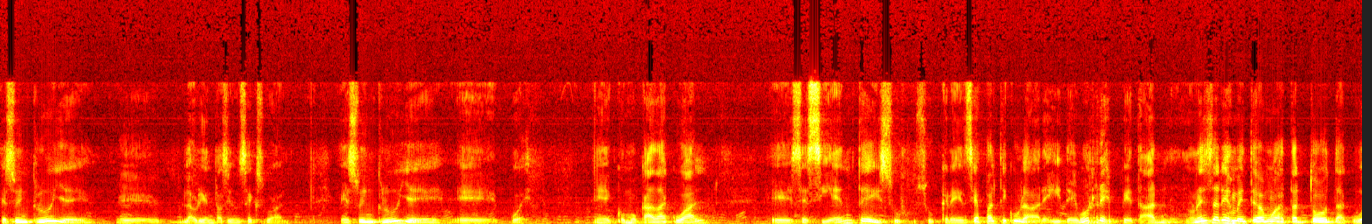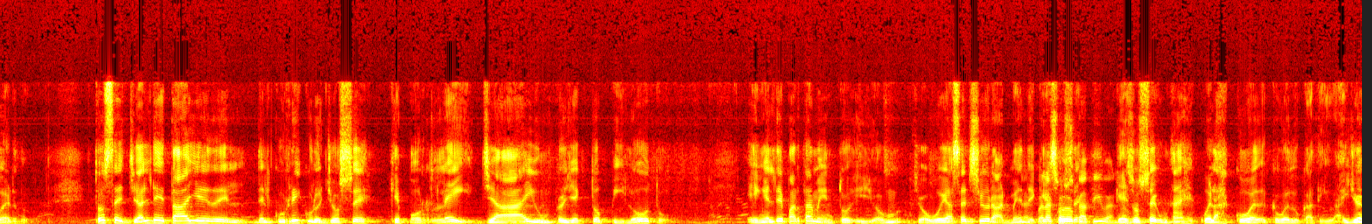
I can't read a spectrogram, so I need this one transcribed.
eso incluye eh, la orientación sexual, eso incluye, pues, como cada cual se siente y sus creencias particulares y debemos respetarnos. No necesariamente vamos a estar todos de acuerdo. Entonces, ya el detalle del, currículo, yo sé que por ley ya hay un proyecto piloto en el departamento y yo, yo voy a cerciorarme de que eso, se, que eso sea unas escuelas coeducativas. Y yo,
